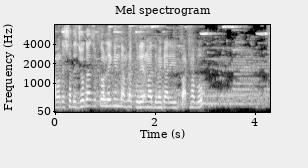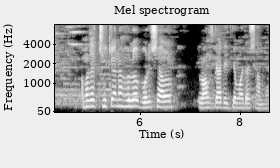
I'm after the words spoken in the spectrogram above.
আমাদের সাথে যোগাযোগ করলে কিন্তু আমরা কুরিয়ার মাধ্যমে গাড়ি পাঠাবো। আমাদের ঠিকানা হলো বরিশাল লঞ্চঘাট ঈদগাহ ময়দার সামনে।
